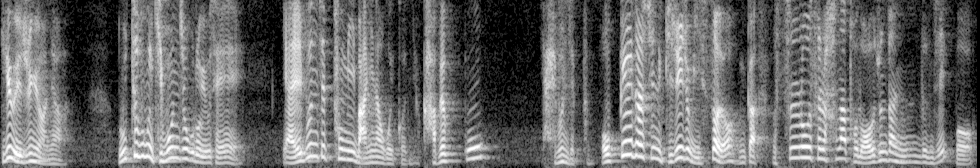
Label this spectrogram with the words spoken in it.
이게 왜 중요하냐? 노트북은 기본적으로 요새 얇은 제품이 많이 나오고 있거든요. 가볍고 얇은 제품. 업그레이드 할 수 있는 기준이 좀 있어요. 그러니까 뭐 슬롯을 하나 더 넣어준다든지 뭐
